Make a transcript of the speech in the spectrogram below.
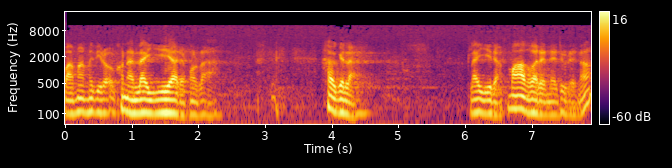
ပါမှမသိတော့ခုနလိုက်ရေးရတယ်မဟုတ်လားဟုတ်ကဲ့လားလိုက်ရေးတာမှားသွားတယ်နဲ့တူတယ်နော်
